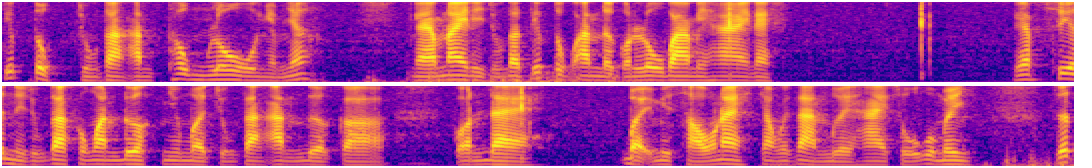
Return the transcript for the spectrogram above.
tiếp tục chúng ta ăn thông lô anh em nhé. Ngày hôm nay thì chúng ta tiếp tục ăn được con lô 32 này. Ghép xiên thì chúng ta không ăn được nhưng mà chúng ta ăn được uh, con đề 76 này trong cái dàn 12 số của mình rất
